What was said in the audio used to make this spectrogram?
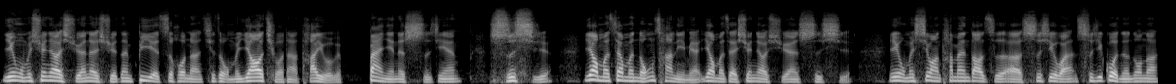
因为我们宣教学院的学生毕业之后呢，其实我们要求呢，他有个半年的时间实习，要么在我们农场里面，要么在宣教学院实习。因为我们希望他们到时呃实习完实习过程中呢，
